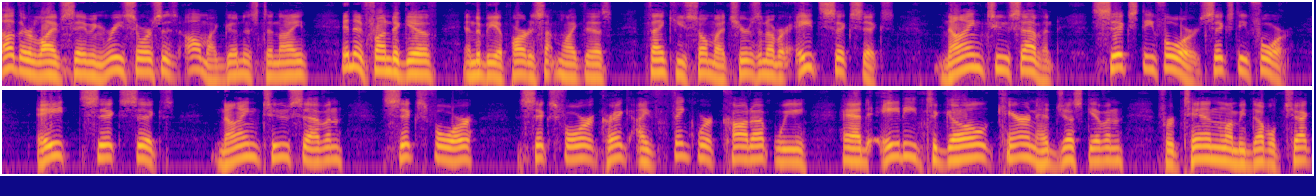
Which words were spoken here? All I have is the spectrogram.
other life-saving resources. Oh my goodness, tonight. Isn't it fun to give and to be a part of something like this? Thank you so much. Here's the number 866 927 6464. 866 927 6464. Craig, I think we're caught up. We had 80 to go. Karen had just given for 10. Let me double check,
